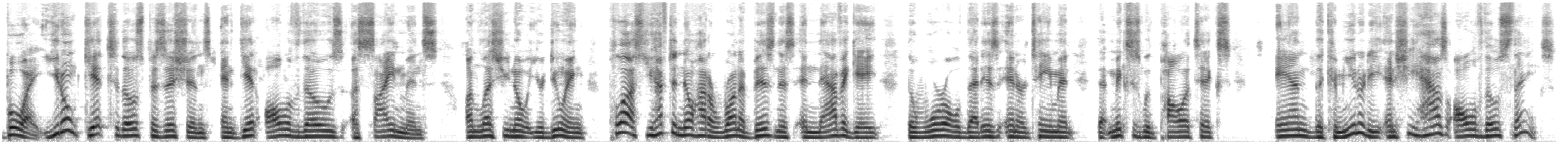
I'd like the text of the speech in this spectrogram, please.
boy, you don't get to those positions and get all of those assignments unless you know what you're doing. Plus, you have to know how to run a business and navigate the world that is entertainment that mixes with politics and the community. And she has all of those things.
